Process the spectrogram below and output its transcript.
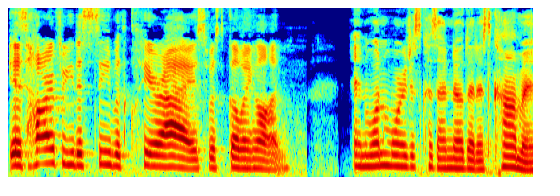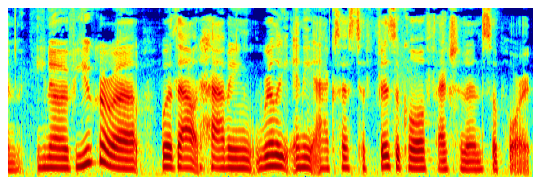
it's hard for you to see with clear eyes what's going on. And one more, just because I know that it's common. You know, if you grew up without having really any access to physical affection and support,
